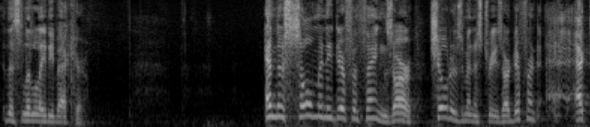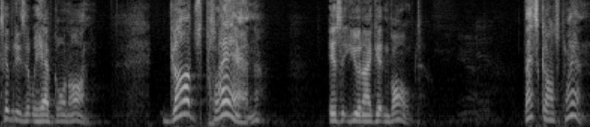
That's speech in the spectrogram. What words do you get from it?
this little lady back here. And there's so many different things our children's ministries, our different activities that we have going on. God's plan is that you and I get involved. That's God's plan.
